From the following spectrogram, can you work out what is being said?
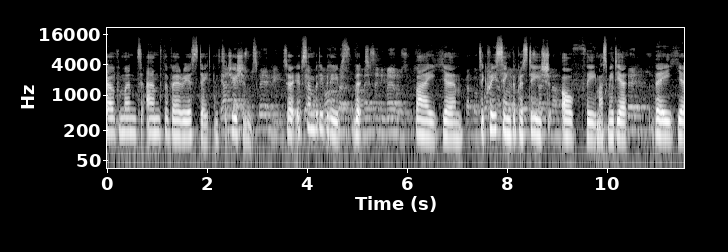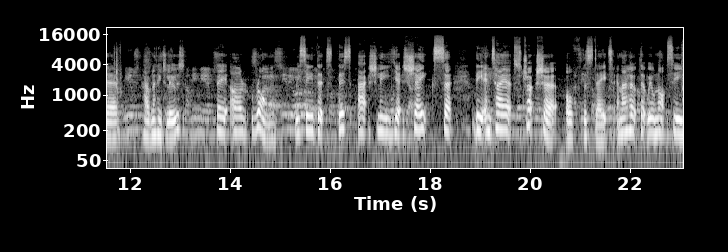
government and the various state institutions. So if somebody believes that by um, decreasing the prestige of the mass media, they uh, have nothing to lose, they are wrong. We see that this actually shakes uh, the entire structure of the state, and I hope that we will not see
